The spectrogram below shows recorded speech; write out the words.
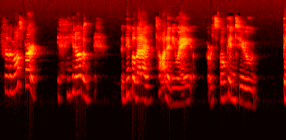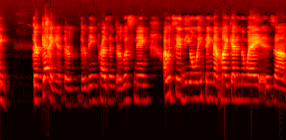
for the most part, you know, the, the people that I've taught anyway or spoken to, they they're getting it. They're they're being present. They're listening. I would say the only thing that might get in the way is, um,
